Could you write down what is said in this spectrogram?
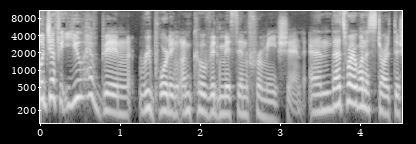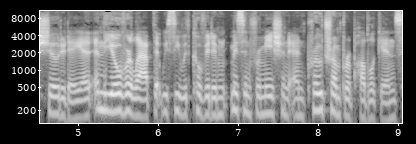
Well, Jeff, you have been reporting on COVID misinformation, and that's where I want to start the show today and the overlap that we see with COVID misinformation and pro Trump Republicans.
